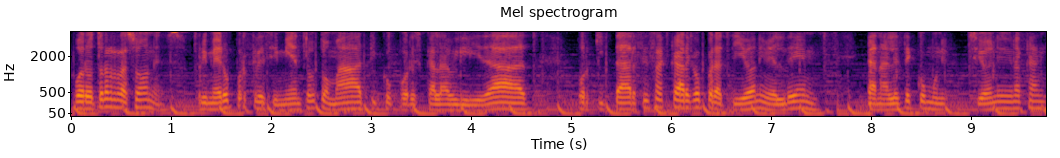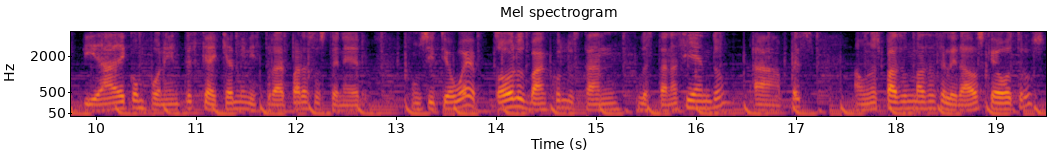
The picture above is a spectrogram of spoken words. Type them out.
por otras razones. Primero por crecimiento automático, por escalabilidad, por quitarse esa carga operativa a nivel de canales de comunicación y una cantidad de componentes que hay que administrar para sostener un sitio web. Todos los bancos lo están, lo están haciendo a, pues, a unos pasos más acelerados que otros,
